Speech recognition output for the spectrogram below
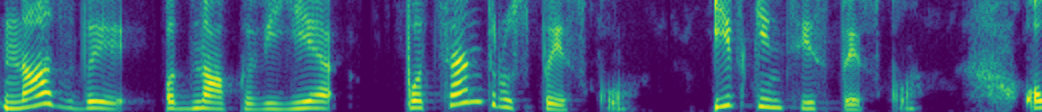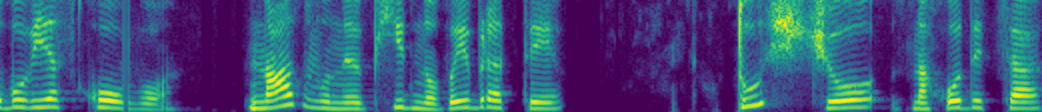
назви однакові є по центру списку і в кінці списку. Обов'язково назву необхідно вибрати ту, що знаходиться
